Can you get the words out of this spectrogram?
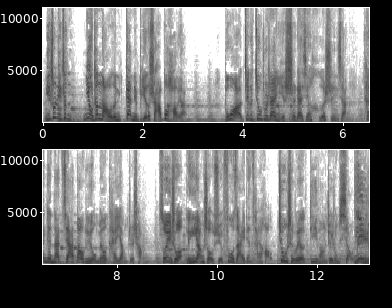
你说你这你有这脑子，你干点别的啥不好呀？不过啊，这个救助站也是该先核实一下，看看他家到底有没有开养殖场。所以说，领养手续复杂一点才好，就是为了提防这种小利。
